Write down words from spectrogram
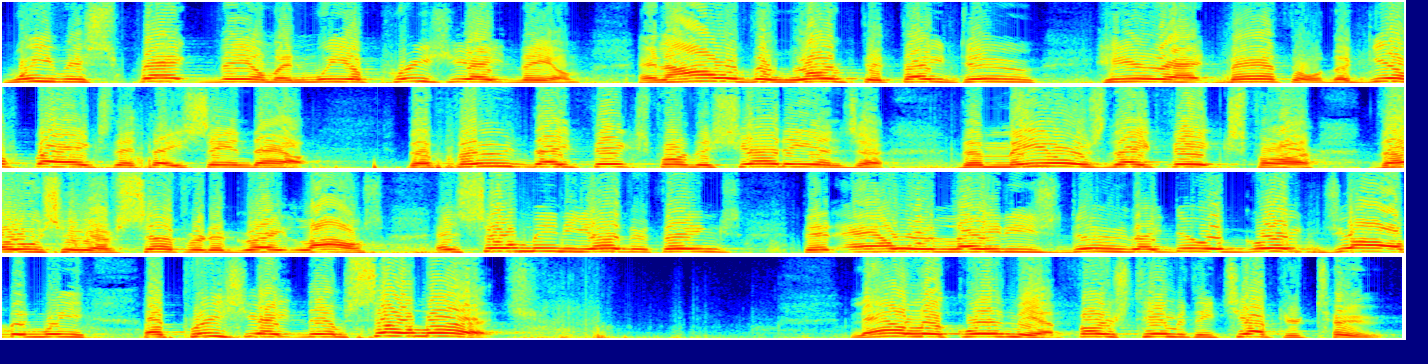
we respect them and we appreciate them and all of the work that they do here at Bethel, the gift bags that they send out, the food they fix for the shut ins, uh, the meals they fix for those who have suffered a great loss, and so many other things that our ladies do. They do a great job and we appreciate them so much. Now look with me at 1 Timothy chapter 2.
